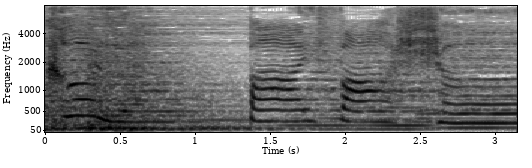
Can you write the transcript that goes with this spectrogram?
可怜白发生。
